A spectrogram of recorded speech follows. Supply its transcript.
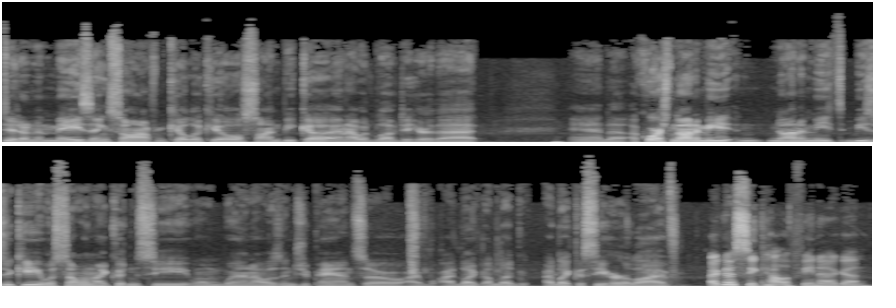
did an amazing song from Kill la Kill, Sanbika, and I would love to hear that. And uh, of course, Nana, Mi- Nana Mizuki was someone I couldn't see when, when I was in Japan, so I, I'd like I'd, like- I'd like to see her live. I go see Kalafina again.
